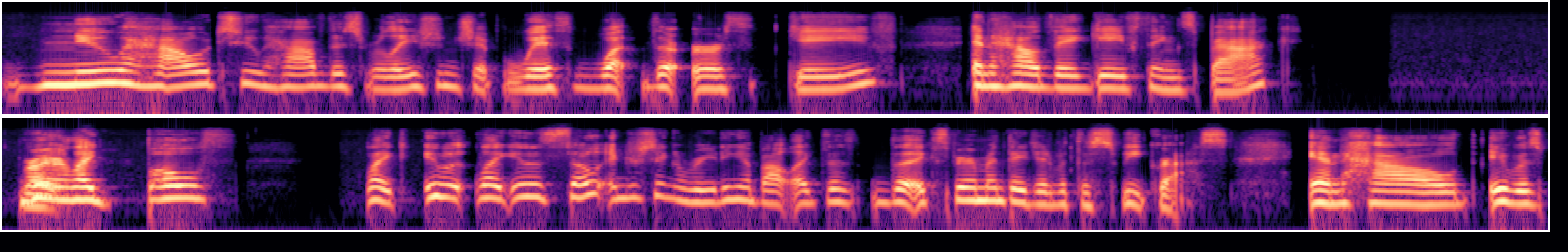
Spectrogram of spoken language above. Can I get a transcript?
knew how to have this relationship with what the earth gave and how they gave things back. Where Right. like both like it was like it was so interesting reading about like the the experiment they did with the sweetgrass and how it was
